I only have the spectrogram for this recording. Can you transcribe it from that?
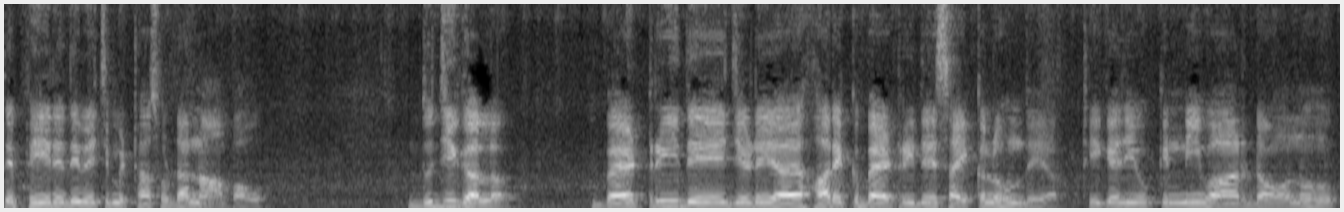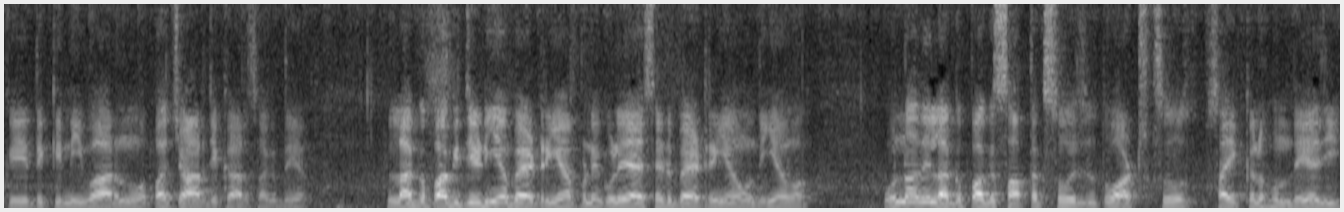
ਤੇ ਫਿਰ ਇਹਦੇ ਵਿੱਚ ਮਿੱਠਾ ਸੋਡਾ ਨਾ ਪਾਓ। ਦੂਜੀ ਗੱਲ, ਬੈਟਰੀ ਦੇ ਜਿਹੜੇ ਆ, ਹਰ ਇੱਕ ਬੈਟਰੀ ਦੇ ਸਾਈਕਲ ਹੁੰਦੇ ਆ, ਠੀਕ ਹੈ ਜੀ, ਉਹ ਕਿੰਨੀ ਵਾਰ ਡਾਊਨ ਹੋ ਕੇ ਤੇ ਕਿੰਨੀ ਵਾਰ ਨੂੰ ਆਪਾਂ ਚਾਰਜ ਕਰ ਸਕਦੇ ਆ। ਲਗਭਗ ਜਿਹੜੀਆਂ ਬੈਟਰੀਆਂ ਆਪਣੇ ਕੋਲੇ ਐਸਿਡ ਬੈਟਰੀਆਂ ਆਉਂਦੀਆਂ ਵਾ, ਉਹਨਾਂ ਦੇ ਲਗਭਗ 700 ਤੋਂ 800 ਸਾਈਕਲ ਹੁੰਦੇ ਆ ਜੀ।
